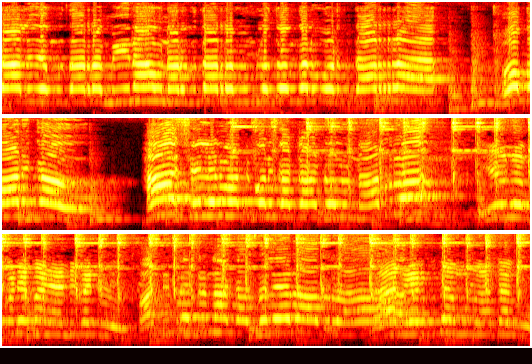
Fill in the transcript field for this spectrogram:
తాళ్ళు చెబుతారా మీ నావు నరుకుతారా మిమ్మల్ని దొంగలు కొడతారా? ఓ బాడికావు ఆ చెల్లెని పట్టుకొని కట్టాటోళ్ళు ఉన్నారా ఏదో ఒకటే పని అండి పెట్టుడు పండి పెట్టు నాకు అసలే రాదురా. నేర్పుతాము అంటకు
